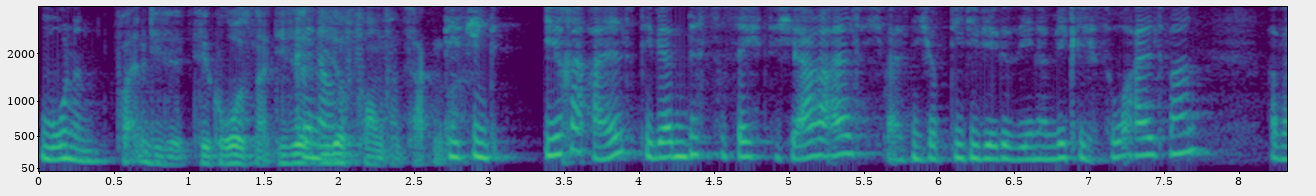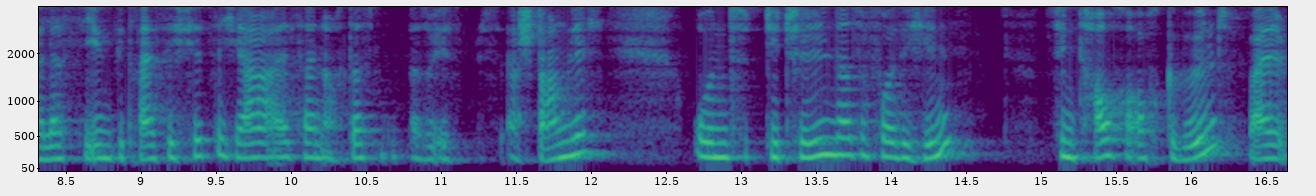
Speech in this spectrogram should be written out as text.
wohnen. Vor allem diese, diese großen, diese, Genau. diese Form von Zackenbarsch. Die sind irre alt, die werden bis zu 60 Jahre alt. Ich weiß nicht, ob die, die wir gesehen haben, wirklich so alt waren, aber lass sie irgendwie 30, 40 Jahre alt sein. Auch das also ist, ist erstaunlich. Und die chillen da so vor sich hin, sind Taucher auch gewöhnt, weil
